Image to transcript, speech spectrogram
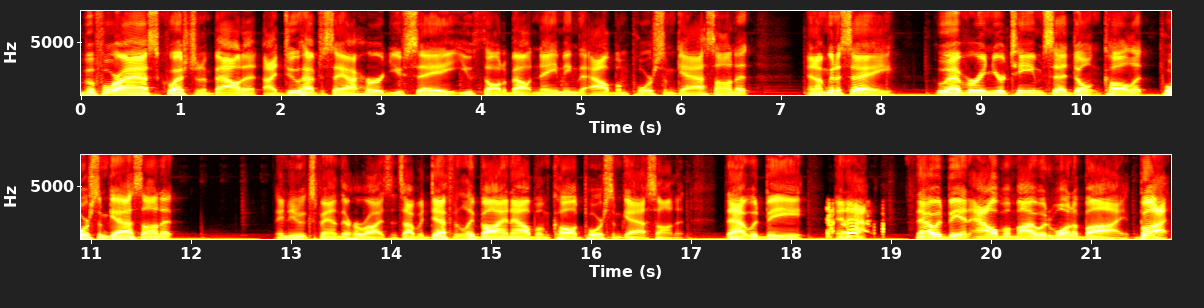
before I ask a question about it, I do have to say I heard you say you thought about naming the album "Pour Some Gas" on it, and I'm gonna say whoever in your team said don't call it "Pour Some Gas" on it, they need to expand their horizons. I would definitely buy an album called "Pour Some Gas" on it. That would be an a- that would be an album I would want to buy. But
